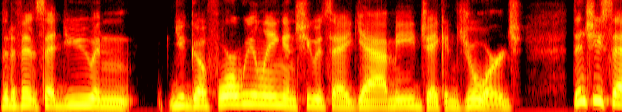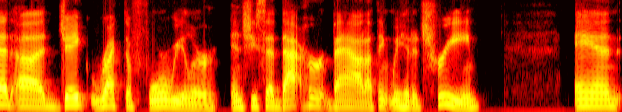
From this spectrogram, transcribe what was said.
The defense said, You and you go four wheeling. And she would say, Yeah, me, Jake, and George. Then she said, uh, Jake wrecked a four wheeler. And she said, That hurt bad. I think we hit a tree. And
